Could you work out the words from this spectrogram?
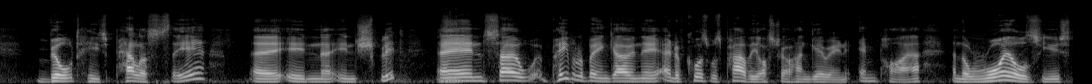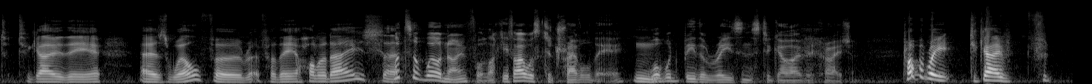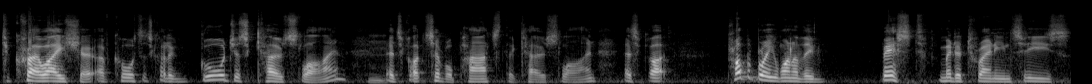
built his palace there uh, in uh, in Split. And so people have been going there, and of course, it was part of the Austro-Hungarian Empire, and the royals used to go there as well for for their holidays. Uh, What's it well known for? Like, if I was to travel there, Mm. what would be the reasons to go over to Croatia? probably to go f- to Croatia, of course, it's got a gorgeous coastline. Hmm. It's got several parts of the coastline. It's got probably one of the best Mediterranean cities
